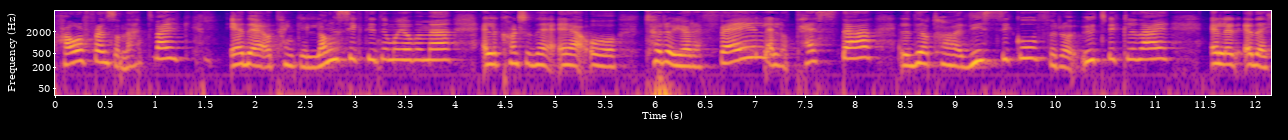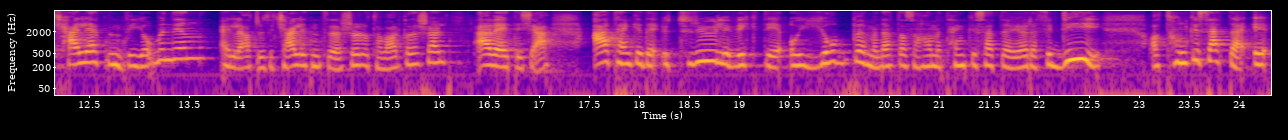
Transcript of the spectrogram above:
Power Friends og nettverk? Er det å tenke langsiktig du må jobbe med? Eller kanskje det er å tørre å gjøre feil, eller å teste? Eller det å ta risiko for å utvikle deg? Eller er det kjærligheten til jobben din? Eller at du tar kjærligheten til deg sjøl og tar vare på deg sjøl? Jeg vet ikke. Jeg tenker det er utrolig viktig å jobbe med dette som har med tenkesettet å gjøre, fordi at tankesettet er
